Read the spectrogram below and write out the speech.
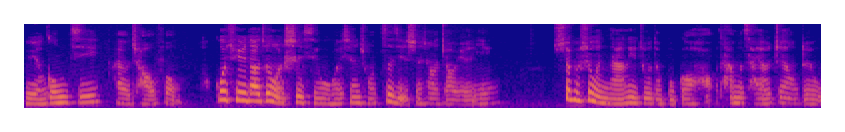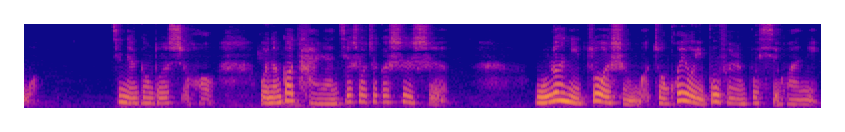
语言攻击，还有嘲讽。过去遇到这种事情，我会先从自己身上找原因，是不是我哪里做的不够好，他们才要这样对我？今年更多时候，我能够坦然接受这个事实：无论你做什么，总会有一部分人不喜欢你，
